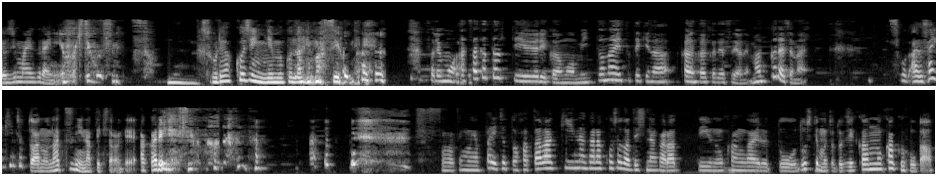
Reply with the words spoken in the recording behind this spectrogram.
4時前ぐらいに 起きてますね。うんそりゃ9時に眠くなりますよね。それもう朝方っていうよりかはもうミッドナイト的な感覚ですよね。真っ暗じゃない？そうだ、あ最近ちょっとあの夏になってきたので明るいですよ。そう、でもやっぱりちょっと働きながら子育てしながらっていうのを考えると、どうしてもちょっと時間の確保が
